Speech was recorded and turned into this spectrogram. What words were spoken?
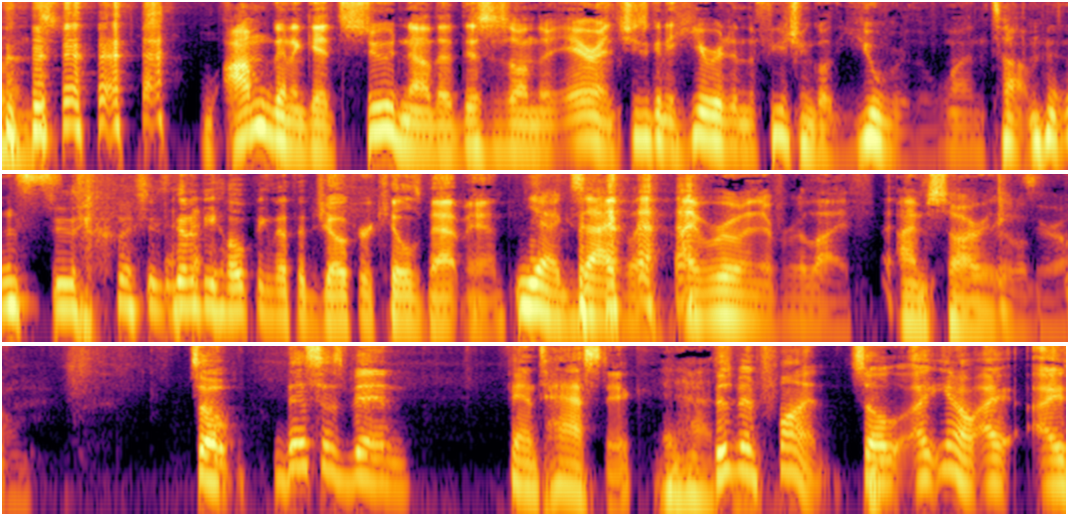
villains. I'm gonna get sued now that this is on the air, and she's gonna hear it in the future and go, "You were one, Thomas." She's gonna be hoping that the Joker kills Batman. yeah, exactly. I ruined it for life. I'm sorry, little girl. So this has been fantastic. It has. This has been fun. So I, you know, I I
